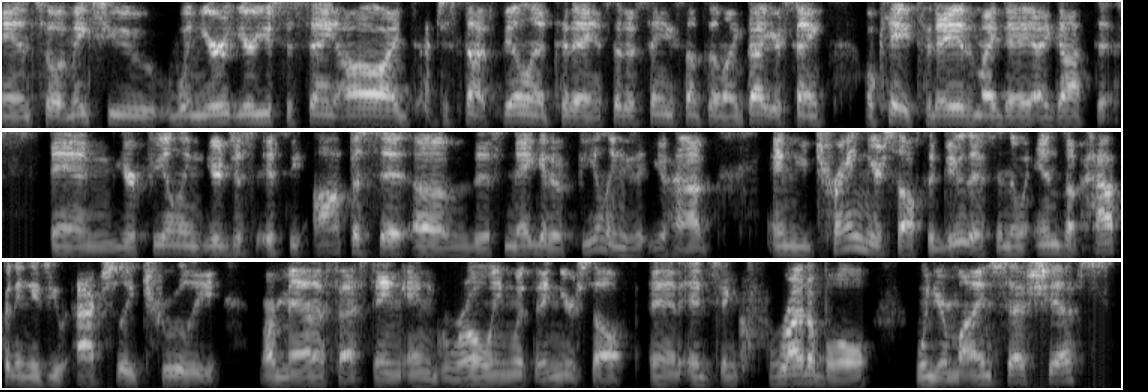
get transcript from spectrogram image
and so it makes you when you're you're used to saying oh I, am just not feeling it today instead of saying something like that you're saying okay today is my day i got this. And you're feeling you're just it's the opposite of this negative feelings that you have. And you train yourself to do this and then what ends up happening is you actually truly are manifesting and growing within yourself. And it's incredible when your mindset shifts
